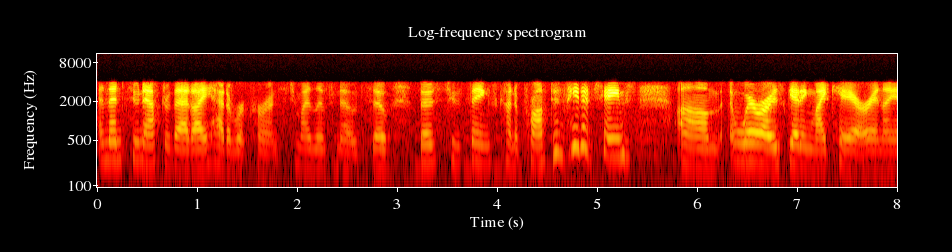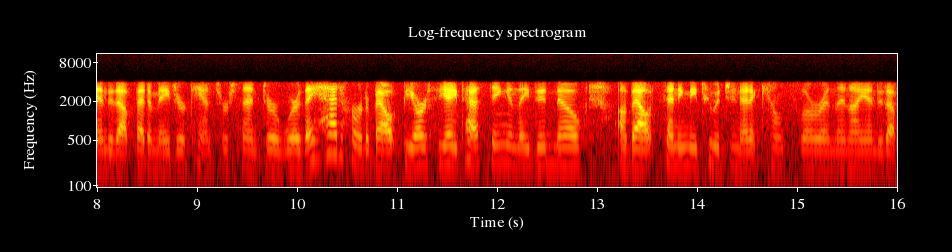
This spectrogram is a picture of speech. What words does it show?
And then soon after that, I had a recurrence to my lymph nodes. So those two things kind of prompted me to change um, where I was getting my care, and I ended up at a major cancer center where they had heard about BRCA testing and they did know about sending me to a genetic counselor, and then I ended up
